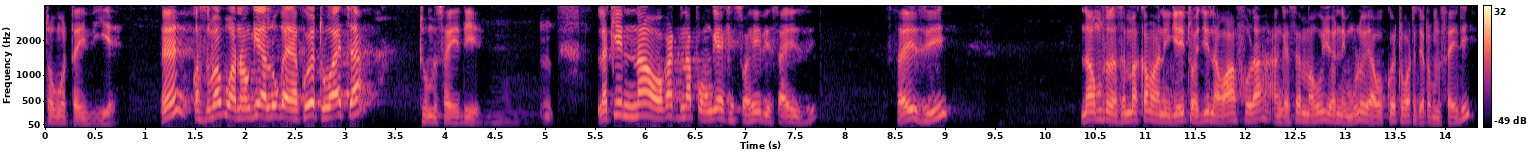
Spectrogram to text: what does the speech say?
tumuteithie eh? kwa sababu anaongea lugha ya kwetu, acha tumsaidie. Mm. Lakini nao wakati napoongea Kiswahili saizi saizi nao mtu anasema kama ningeitwa jina Wafula angesema huyo ni Mluya wa kwetu, wacha tumsaidie.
